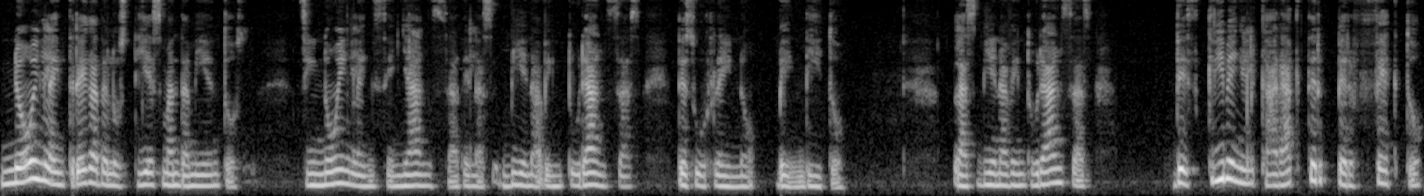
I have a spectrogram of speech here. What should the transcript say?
no en la entrega de los diez mandamientos, sino en la enseñanza de las bienaventuranzas de su reino bendito. Las bienaventuranzas describen el carácter perfecto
